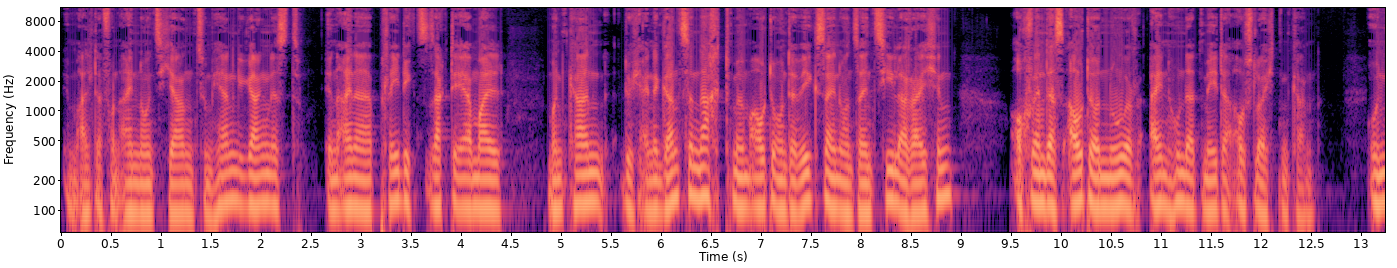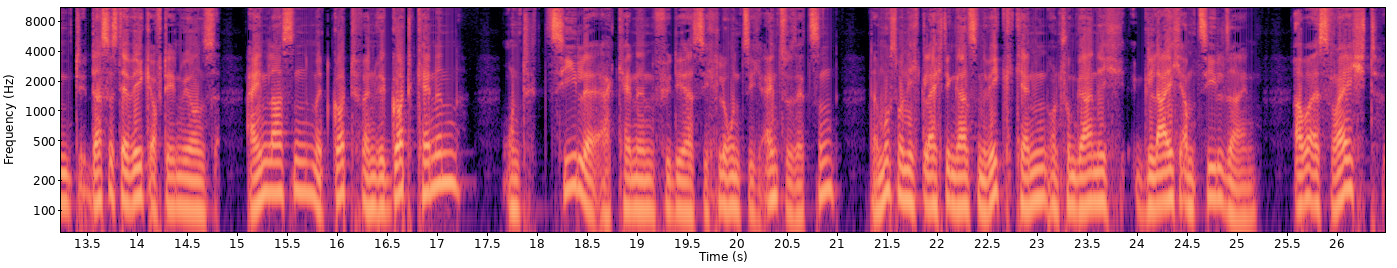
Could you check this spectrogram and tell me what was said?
im Alter von 91 Jahren zum Herrn gegangen ist. In einer Predigt sagte er mal, man kann durch eine ganze Nacht mit dem Auto unterwegs sein und sein Ziel erreichen, auch wenn das Auto nur 100 Meter ausleuchten kann. Und das ist der Weg, auf den wir uns einlassen mit Gott. Wenn wir Gott kennen und Ziele erkennen, für die es sich lohnt, sich einzusetzen, dann muss man nicht gleich den ganzen Weg kennen und schon gar nicht gleich am Ziel sein. Aber es reicht,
